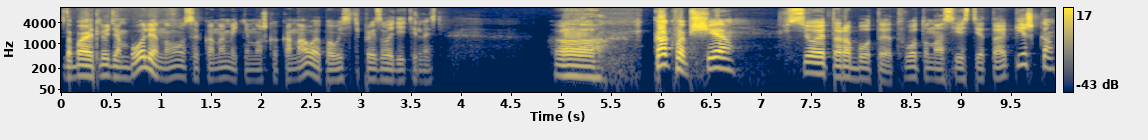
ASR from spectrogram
Добавить людям боли, но сэкономить немножко канала и повысить производительность. А, как вообще все это работает? Вот у нас есть эта api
